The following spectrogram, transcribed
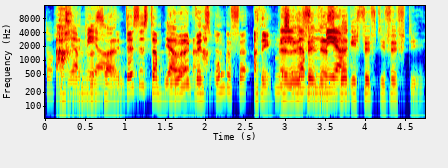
Doch, Ach, eher mehr. interessant. Das ist dann Ja, blöd, wenn es ungefähr. Ach nee. Nee, also ich das finde das mehr. wirklich 50-50.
